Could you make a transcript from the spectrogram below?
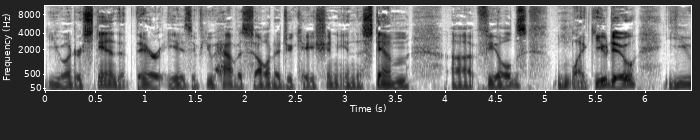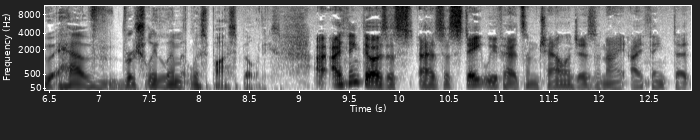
you understand that there is if you have a solid education education in the STEM uh, fields, like you do, you have virtually limitless possibilities. I, I think, though, as a, as a state, we've had some challenges, and I, I think that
